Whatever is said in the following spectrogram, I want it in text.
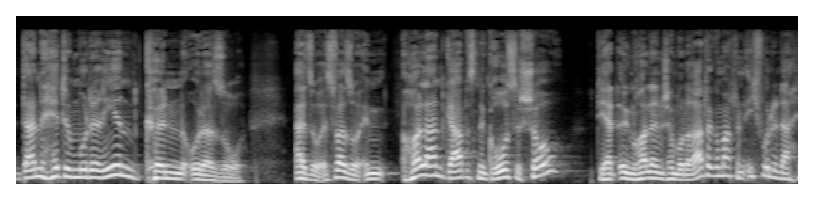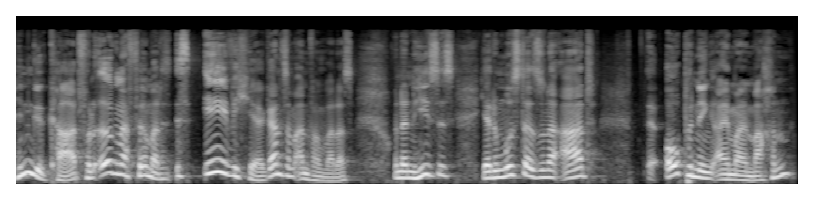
dann hätte moderieren können oder so. Also, es war so, in Holland gab es eine große Show, die hat irgendein holländischer Moderator gemacht und ich wurde da hingekarrt von irgendeiner Firma, das ist ewig her, ganz am Anfang war das. Und dann hieß es, ja, du musst da so eine Art Opening einmal machen,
